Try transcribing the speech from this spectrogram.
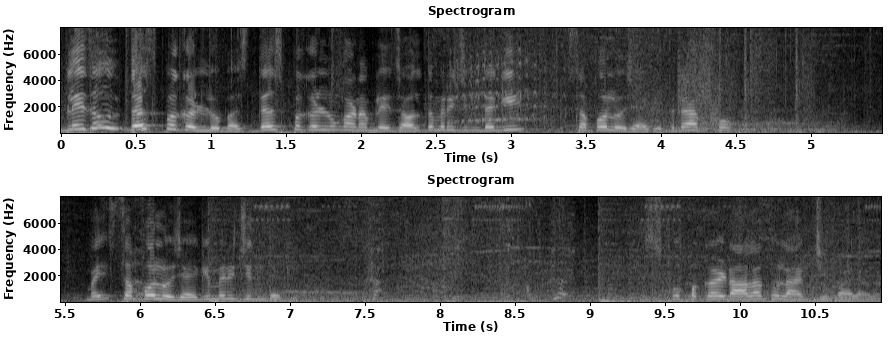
ब्लेजाउल दस पकड़ लूँ बस, दस पकड़ लूँगा ना ब्लेजाउल तो मेरी ज़िंदगी सफल हो जाएगी। पता आपको? भाई, सफल हो जाएगी मेरी ज़िंदगी। इसको पकड़ डाला तो लाइफ जिंगा डाला।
